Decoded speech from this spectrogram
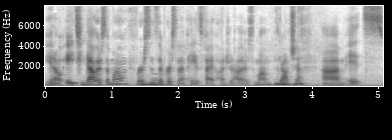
you know, eighteen dollars a month versus the person that pays five hundred dollars a month. Gotcha. Um, it's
